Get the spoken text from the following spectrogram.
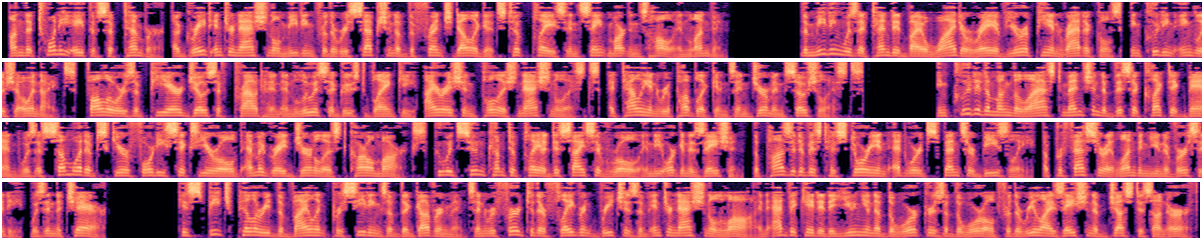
On 28 September, a great international meeting for the reception of the French delegates took place in St Martin's Hall in London. The meeting was attended by a wide array of European radicals, including English Owenites, followers of Pierre-Joseph Proudhon and Louis-Auguste Blanqui, Irish and Polish nationalists, Italian republicans and German socialists. Included among the last mentioned of this eclectic band was a somewhat obscure 46-year-old émigré journalist Karl Marx, who would soon come to play a decisive role in the organization. The positivist historian Edward Spencer Beesly, a professor at London University, was in the chair. His speech pilloried the violent proceedings of the governments and referred to their flagrant breaches of international law and advocated a union of the workers of the world for the realization of justice on earth.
